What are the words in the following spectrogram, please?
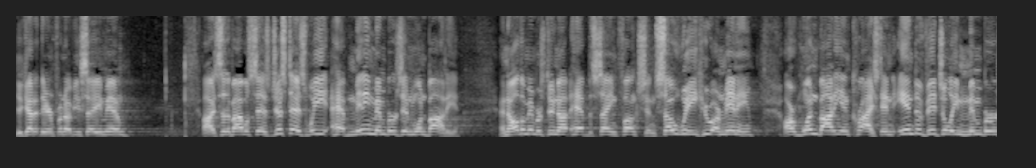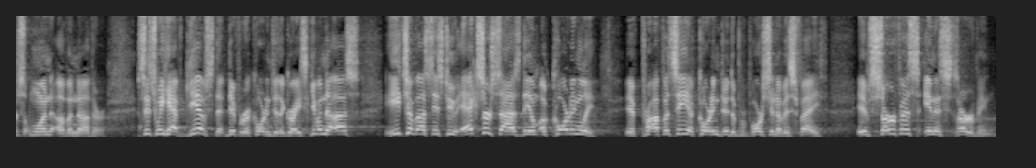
You got it there in front of you, say amen. All right, so the Bible says, just as we have many members in one body, and all the members do not have the same function, so we, who are many, are one body in Christ and individually members one of another. Since we have gifts that differ according to the grace given to us, each of us is to exercise them accordingly. If prophecy, according to the proportion of his faith. If service, in his serving.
